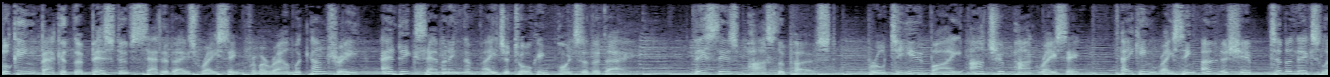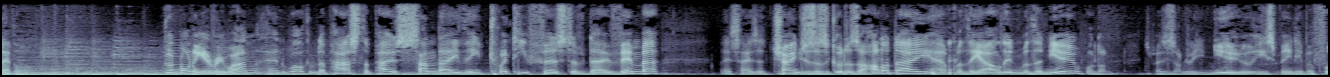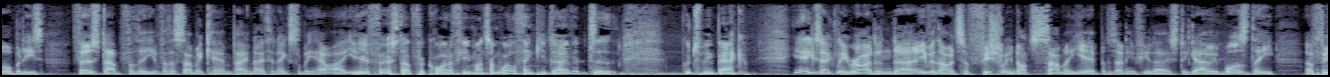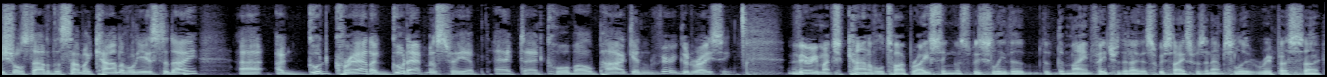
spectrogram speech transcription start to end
looking back at the best of Saturday's racing from around the country and examining the major talking points of the day. This is Past the Post, brought to you by Archer Park Racing, taking racing ownership to the next level. Good morning, everyone, and welcome to Past the Post, Sunday, the 21st of November. They say that change is as good as a holiday, out with the old, in with the new. Well, not, he's not really new, he's been here before, but he's first up for the for the summer campaign. Nathan Exelby, how are you? Yeah, first up for quite a few months. I'm well, thank you, David. Uh, good to be back. Yeah, exactly right. And uh, even though it's officially not summer yet, but it's only a few days to go, it was the official start of the summer carnival yesterday. Uh, a good crowd, a good atmosphere at, at Corbould Park, and very good racing. Very much carnival type racing, especially the, the, the, main feature of the day, the Swiss Ace, was an absolute ripper. So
